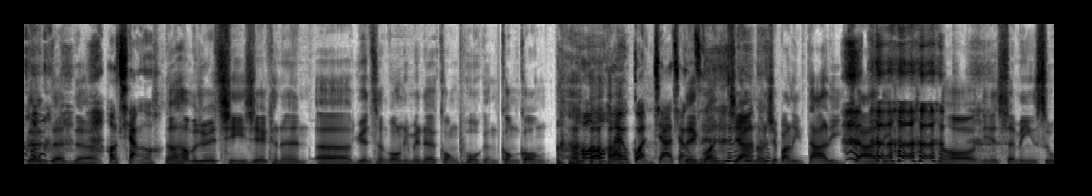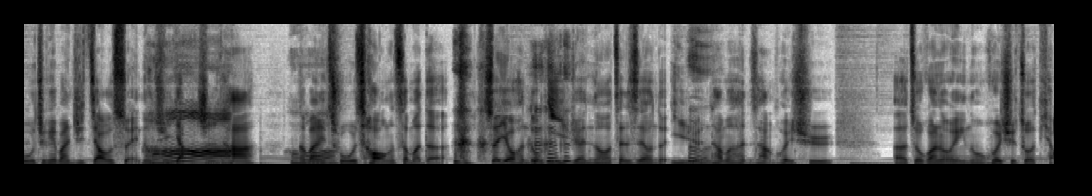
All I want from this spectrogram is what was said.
等等的，好强哦。然后他们就会请一些可能呃原。元成宫里面的公婆跟公公，哦，还有管家这样子，对，管家，然后去帮你打理家里，然后你的生命树就可以帮你去浇水，然后去养殖它，然后帮你除虫什么的。所以有很多艺人哦，真是有很多艺人，他们很常会去呃做观落阴哦，会去做调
